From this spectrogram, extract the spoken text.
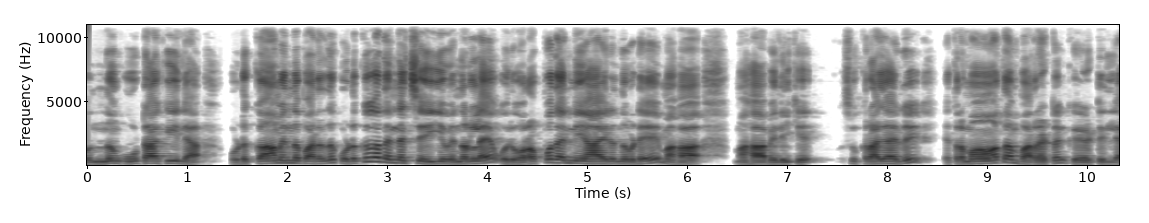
ഒന്നും കൂട്ടാക്കിയില്ല. കൊടുക്കാമെന്ന് പറഞ്ഞത് കൊടുക്കുക തന്നെ ചെയ്യും എന്നുള്ള ഒരു ഉറപ്പ് തന്നെയായിരുന്നു ഇവിടെ മഹാ മഹാബലിക്ക്. ശുക്രാചാര്യർ എത്രമാത്രം പറഞ്ഞിട്ടും കേട്ടില്ല.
